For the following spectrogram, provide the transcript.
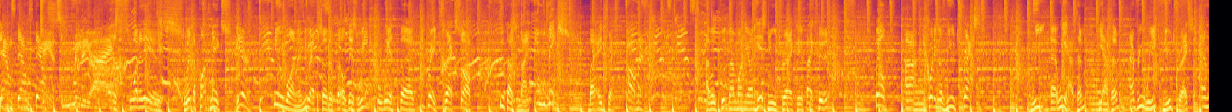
Dance, dance, dance. Dance Mania. That's what it is. With the pot mix. Here, new one, a new episode of, of this week with uh, the great tracks of 2009 in the mix by A-Trak. Oh man. I would put my money on his new track if I could. Well, uh, recording of new tracks. We uh, we have them. We have them every week. New tracks, and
